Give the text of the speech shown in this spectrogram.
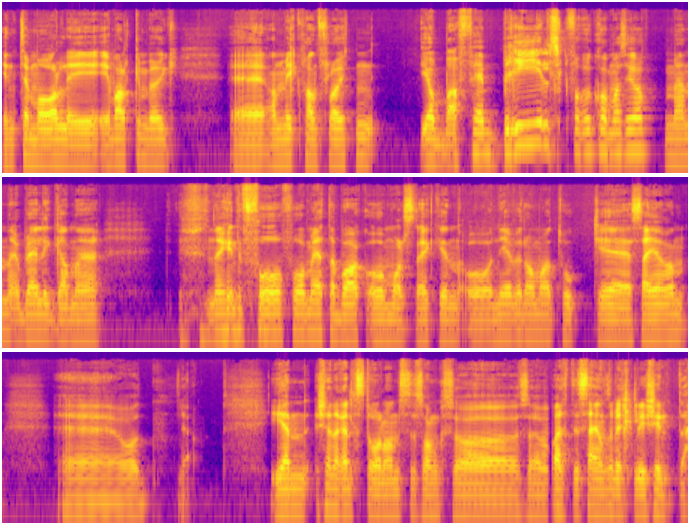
inn til mål i, i Valkenburg. Eh, Mikk van Fløyten jobba febrilsk for å komme seg opp, men ble liggende nøyen få, få meter bak over målstreken, og Nevedoma tok eh, seieren. Eh, og I en generelt strålende sesong så, så var dette seieren som virkelig skinte.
